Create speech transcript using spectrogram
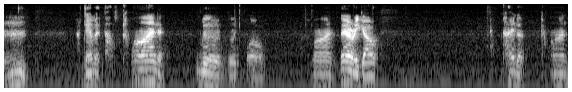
Mm. Damn it! Oh, come on, slow. Come on, there we go. Kind of, come on.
